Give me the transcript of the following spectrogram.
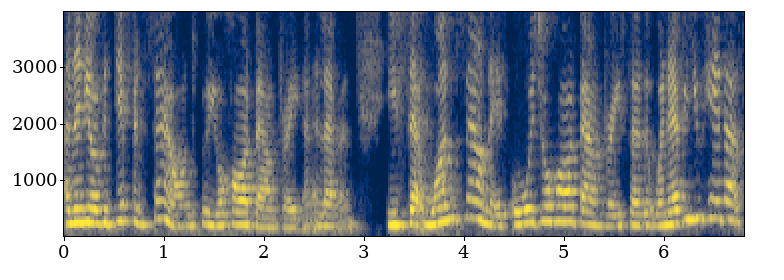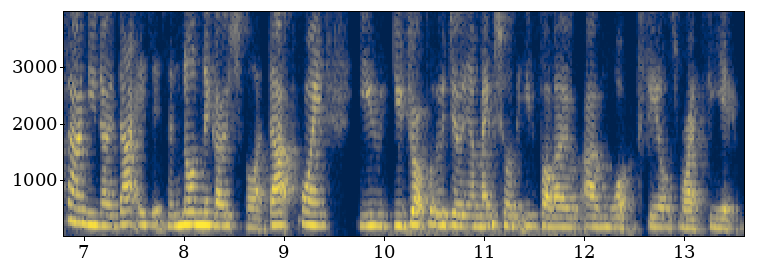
And then you have a different sound for your hard boundary at 11. You set one sound that is always your hard boundary so that whenever you hear that sound, you know that is it's a non-negotiable. At that point, you you drop what you're doing and make sure that you follow um, what feels right for you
